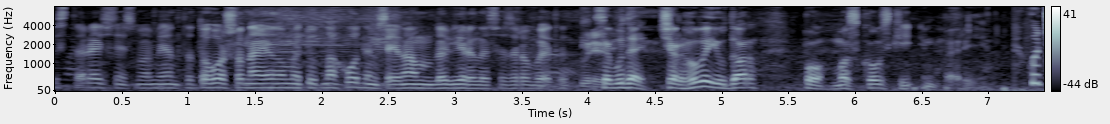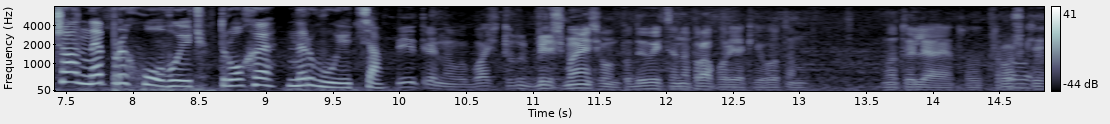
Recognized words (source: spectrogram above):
Історичність моменту того, що ми тут знаходимося, і нам довірили це зробити. Це буде черговий удар по московській імперії. Хоча не приховують, трохи нервуються. Вітряно, ви бачите, тут більш-менш вон, подивіться на прапор, як його там мотиляє. То трошки,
